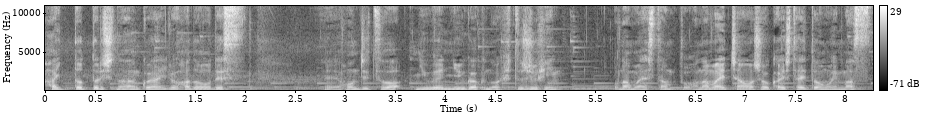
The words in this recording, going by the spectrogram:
はい鳥取市のハンコ屋いろは堂です、えー、本日は入園入学の必需品お名前スタンプお名前ちゃんを紹介したいと思います。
